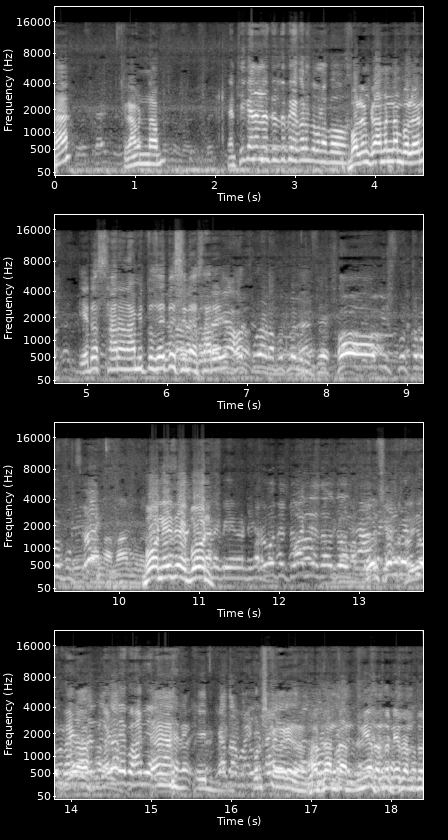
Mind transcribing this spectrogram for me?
হ্যাঁ? গ্রামের নাম? ঠিকানা। বলেন গ্রামের নাম বলেন। এটা সারেন আমি তো যাইতেছি না সারে বোন এই যে বোন। পরিষ্কার হয়ে নিয়ে যান তো নিয়ে যান তো।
